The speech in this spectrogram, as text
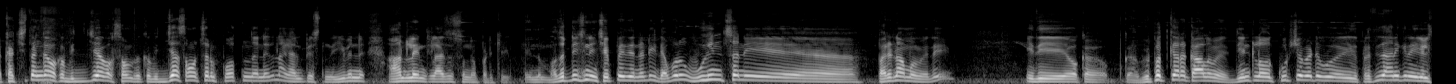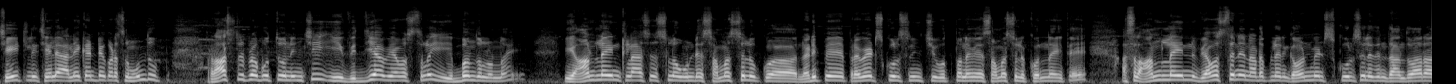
ఖచ్చితంగా ఒక విద్య ఒక ఒక విద్యా సంవత్సరం పోతుంది అనేది నాకు అనిపిస్తుంది ఈవెన్ ఆన్లైన్ క్లాసెస్ ఉన్నప్పటికీ. మొదటి నుంచి నేను చెప్పేది ఏంటంటే ఇది ఎవరు ఊహించని పరిణామం ఇది. ఇది ఒక విపత్కర కాలం ఇది. దీంట్లో కూర్చోబెట్టి ఇది ప్రతిదానికి వీళ్ళు చేయట్లేదు చేయలే. అనేకంటే కూడా అసలు ముందు రాష్ట్ర ప్రభుత్వం నుంచి ఈ విద్యా వ్యవస్థలో ఈ ఇబ్బందులు ఉన్నాయి. ఈ ఆన్లైన్ క్లాసెస్లో ఉండే సమస్యలు నడిపే ప్రైవేట్ స్కూల్స్ నుంచి ఉత్పన్నమయ్యే సమస్యలు కొన్ని అయితే అసలు ఆన్లైన్ వ్యవస్థనే నడపలేని గవర్నమెంట్ స్కూల్స్ లేదంటే దాని ద్వారా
